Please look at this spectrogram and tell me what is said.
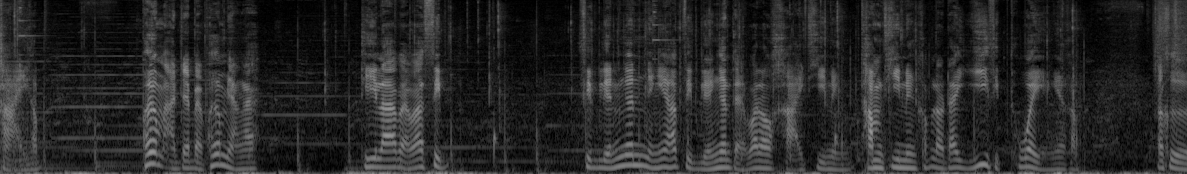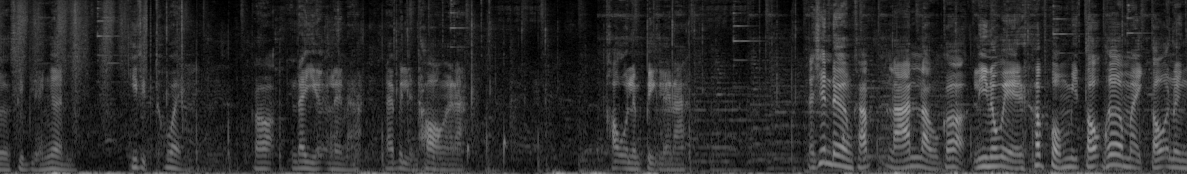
ขายครับ เพิ่มอาจจะแบบเพิ่มอย่างไรทีละแบบว่า 10 สิบเหรียญเงินอย่างเงี้ยครับสิบเหรียญเงินแต่ว่าเราขายทีหนึ่งทำทีหนึ่งครับเราได้ยี่สิบถ้วยอย่างเงี้ยครับ ก็คือสิบเหรียญเงินยี่สิบถ้วย ก็ได้เยอะเลยนะ ได้เป็นเหรียญทองเลยนะ เข้าโอลิมปิกเลยนะแต่เช่นเดิมครับ ร้านเราก็รีโนเวทครับผมมีโต๊ะเพิ่มมาอีกโต๊ะหนึ่ง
